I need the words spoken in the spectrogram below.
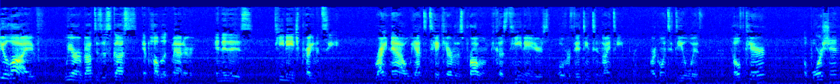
to you live, we are about to discuss a public matter, and it is teenage pregnancy. Right now, we have to take care of this problem because teenagers over 15 to 19 are going to deal with healthcare, abortion,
